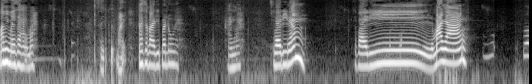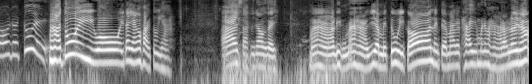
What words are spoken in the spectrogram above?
มาพี่แม่ใส่ให้มาใส่เกือบให้อะสบายดีป้าลุงเลยหันมาสบายดีน้ำสบายดี มาหยังโอ้ยตุ้ยมาหาตุ้ยโว้ยได้หยังก็ฝากตุ้ยค่ะไอ้ายสาพี่น้องเลย มาหาดินมาหาเยี่ยมไอ้ตุ้ยก่อนตั้งแต่มาแต่ไทยยังไม่ได้มาหาเราเลยเนาะ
